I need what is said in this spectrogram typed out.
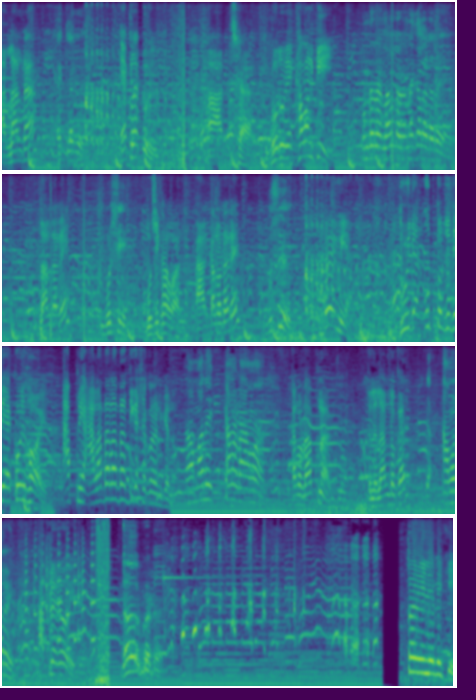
আর লালটা এক লাখ। এক লাখ আচ্ছা। গরুর খাওয়ান কি? কোনটা রে লালটা রে না কালাটা রে লালটা রে বসি। বসি খাওয়ান। আর কালোটা রে বসি। এই মিয়া দুইটার উত্তর যদি একই হয় আপনি আলাদা আলাদা জিজ্ঞাসা করেন কেন? না মানে কালাটা আমার। কালোটা আপনার? তাহলে লাল দোকান আমার ওই আপনার ওই নেবে কি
